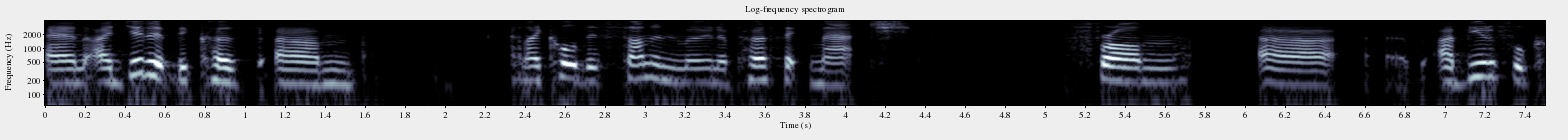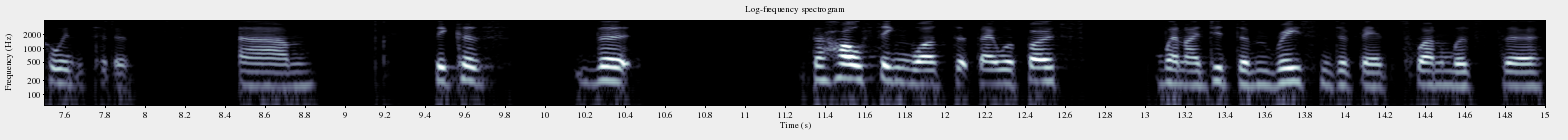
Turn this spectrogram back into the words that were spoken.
and I did it because, um, and I call this sun and moon a perfect match from uh, a beautiful coincidence, um, because the the whole thing was that they were both when I did them recent events. One was the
